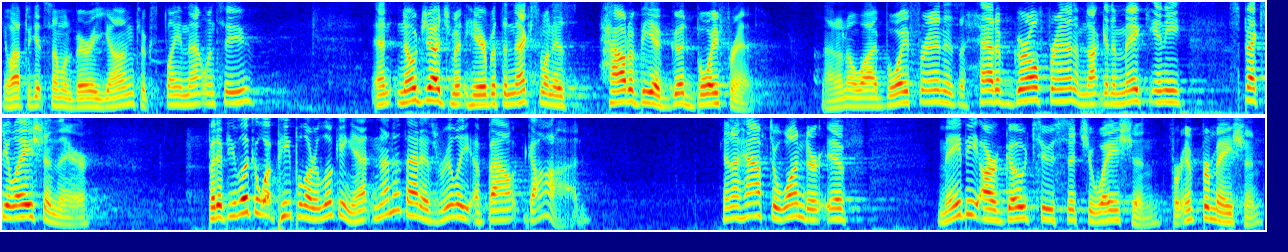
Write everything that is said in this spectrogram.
You'll have to get someone very young to explain that one to you. And no judgment here, but the next one is how to be a good boyfriend. I don't know why boyfriend is ahead of girlfriend. I'm not going to make any speculation there. But if you look at what people are looking at, none of that is really about God. And I have to wonder if maybe our go to situation for information,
